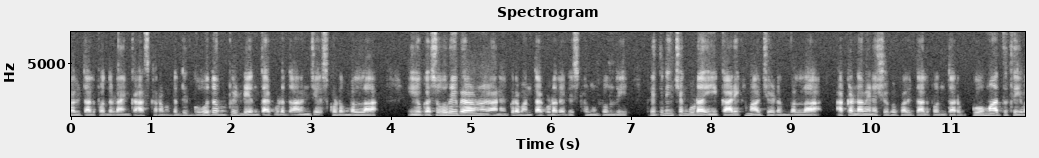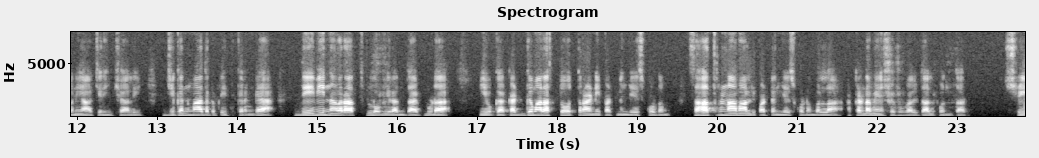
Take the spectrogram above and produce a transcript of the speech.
ఫలితాలు పొందడానికి ఆస్కారం ఉంటుంది. గోధుమ పిండి అంతా కూడా దానం చేసుకోవడం వల్ల ఈ యొక్క సూర్యభగవాన్ అనుగ్రహం అంతా కూడా లభిస్తూ ఉంటుంది. ప్రతినిత్యం కూడా ఈ కార్యక్రమాలు చేయడం వల్ల అఖండమైన శుభ ఫలితాలు పొందుతారు. గోమాత సేవని ఆచరించాలి. జగన్మాతకు ప్రీతికరంగా దేవీ నవరాత్రుల్లో మీరంతా కూడా ఈ యొక్క ఖడ్గమాల స్తోత్రాన్ని పట్టణం చేసుకోవడం సహస్రనామాల్ని పట్టణం చేసుకోవడం వల్ల అఖండమైన శుభ ఫలితాలు పొందుతారు. శ్రీ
